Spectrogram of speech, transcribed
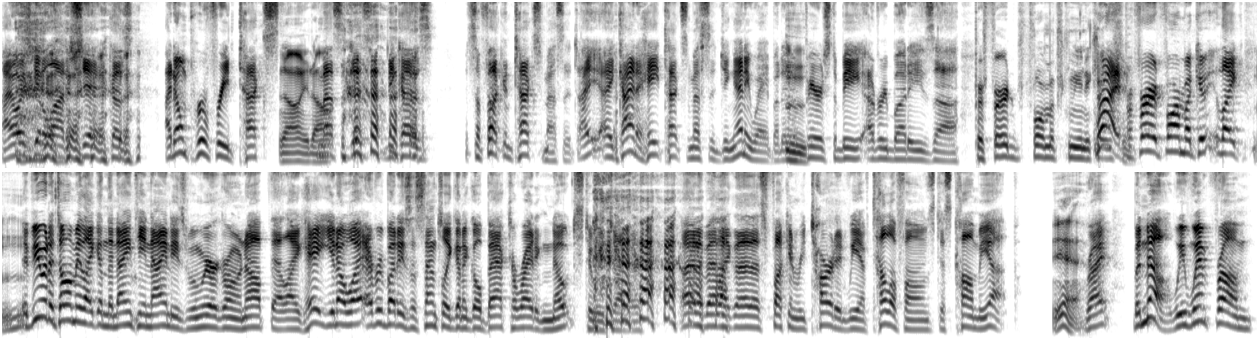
I always get a lot of shit because I don't proofread text No, you don't. messages because it's a fucking text message. I, I kind of hate text messaging anyway, but it Mm. appears to be everybody's uh, Preferred form of communication. right preferred form of like. Mm-hmm. If you would have told me like in the 1990s when we were growing up that like, hey, you know what, everybody's essentially going to go back to writing notes to each other, I'd have been like, that's fucking retarded. We have telephones. Just call me up Yeah. right? But no, we went from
